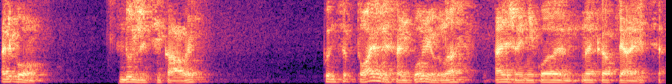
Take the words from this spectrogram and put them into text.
Альбом дуже цікавий. Концептуальних альбомів у нас майже ніколи не трапляється.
